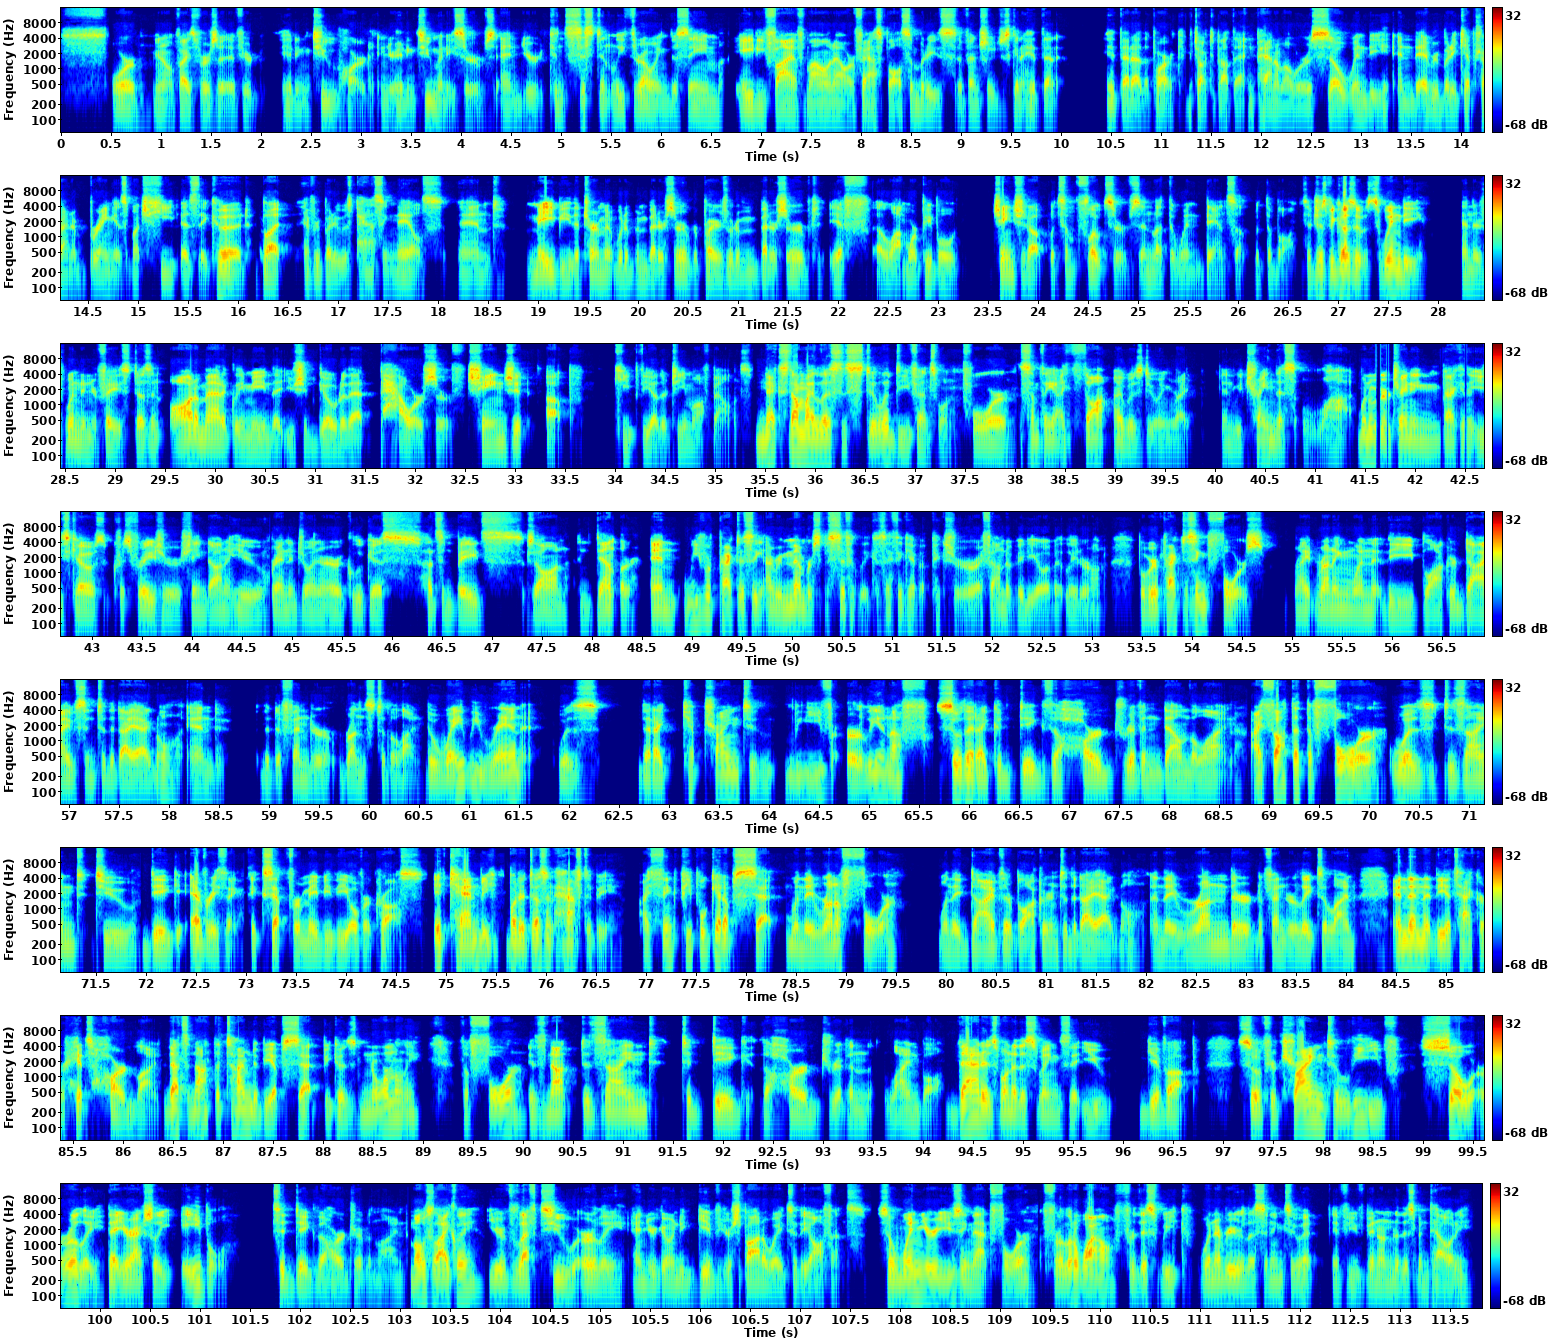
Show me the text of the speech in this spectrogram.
Or, you know, vice versa. If you're hitting too hard and you're hitting too many serves and you're consistently throwing the same 85 mile an hour fastball, somebody's eventually just going to hit that hit that out of the park. We talked about that in Panama where it was so windy and everybody kept trying to bring as much heat as they could, but everybody was passing nails and maybe the tournament would have been better served or players would have been better served if a lot more people changed it up with some float serves and let the wind dance up with the ball. So just because it was windy and there's wind in your face doesn't automatically mean that you should go to that power serve. Change it up. Keep the other team off balance. Next on my list is still a defense one for something I thought I was doing right. And we trained this a lot when we were training back in the East Coast. Chris Frazier, Shane Donahue, Brandon Joyner, Eric Lucas, Hudson Bates, Zahn, and Dentler. And we were practicing, I remember specifically because I think I have a picture or I found a video of it later on, but we were practicing fours right? Running when the blocker dives into the diagonal and the defender runs to the line. The way we ran it was that I kept trying to leave early enough so that I could dig the hard driven down the line. I thought that the four was designed to dig everything except for maybe the overcross. It can be, but it doesn't have to be. I think people get upset when they run a four when they dive their blocker into the diagonal and they run their defender late to line and then the attacker hits hard line that's not the time to be upset because normally the four is not designed to dig the hard driven line ball that is one of the swings that you give up so if you're trying to leave so early that you're actually able to dig the hard driven line. Most likely, you've left too early and you're going to give your spot away to the offense. So, when you're using that four for a little while, for this week, whenever you're listening to it, if you've been under this mentality,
